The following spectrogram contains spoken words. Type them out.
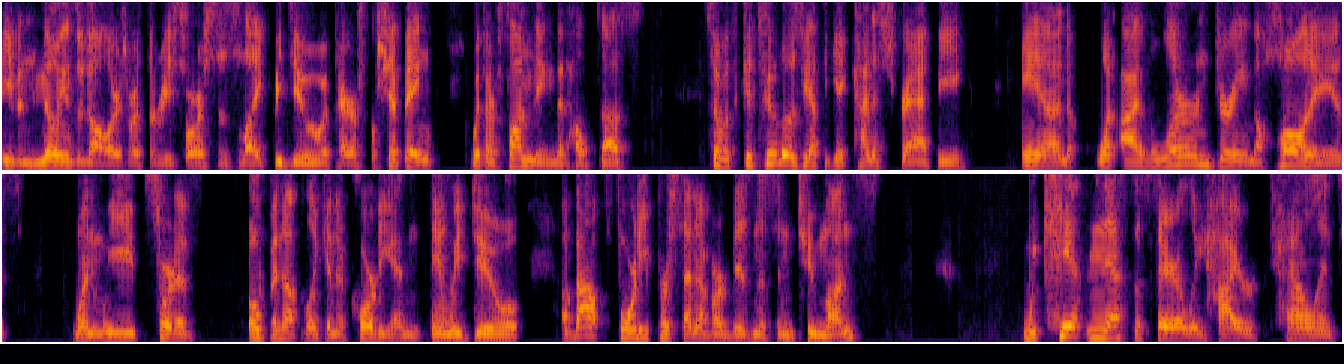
even millions of dollars worth of resources like we do with perishable shipping with our funding that helped us. So with catullo's you have to get kind of scrappy. And what i've learned during the holidays when we sort of open up like an accordion and we do about 40% of our business in two months we can't necessarily hire talent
